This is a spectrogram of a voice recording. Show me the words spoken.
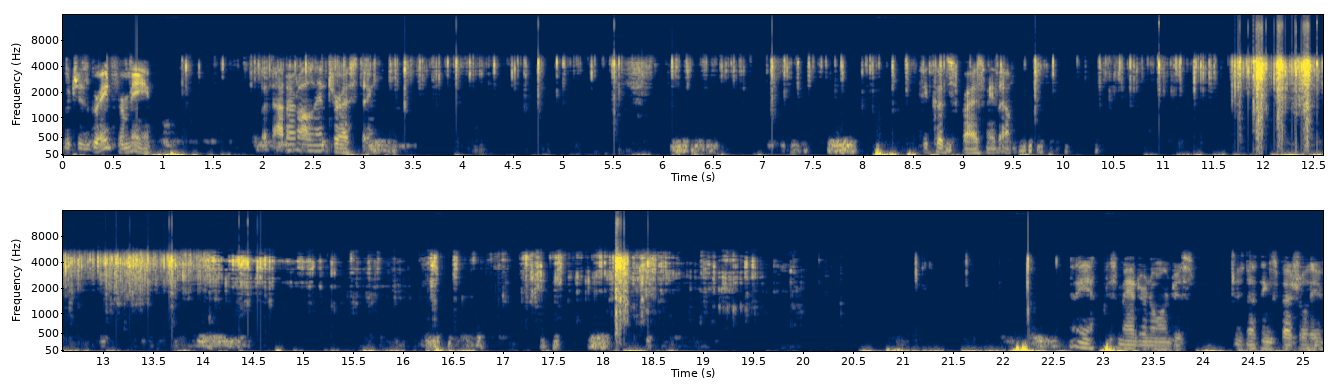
Which is great for me, but not at all interesting. It could surprise me though. Oh yeah, just mandarin oranges. There's nothing special here.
